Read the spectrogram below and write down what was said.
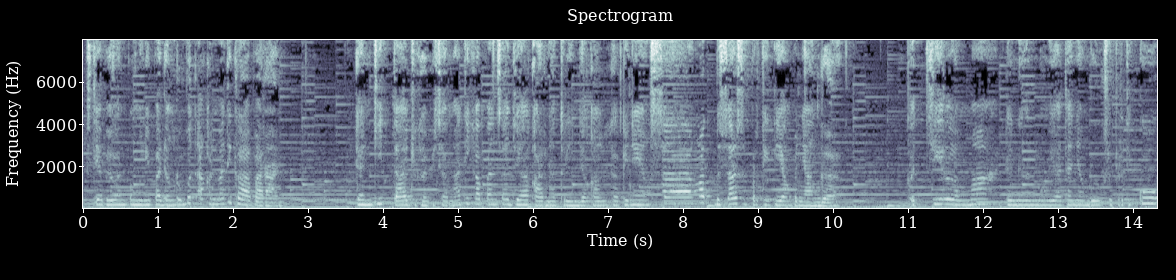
setiap hewan penghuni padang rumput akan mati kelaparan. Dan kita juga bisa mati kapan saja karena terinjak kaki-kakinya yang sangat besar seperti tiang penyangga. Kecil, lemah, dan dengan penglihatan yang buruk sepertiku,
